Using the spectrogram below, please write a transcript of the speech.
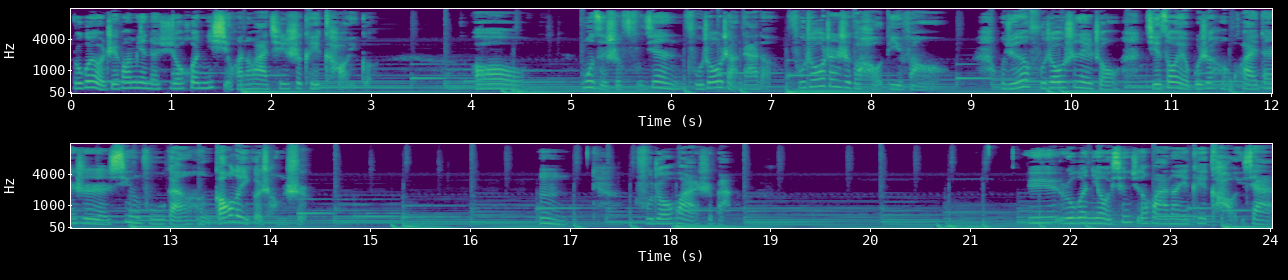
如果有这方面的需求或你喜欢的话，其实是可以考一个。哦，木子是福建福州长大的，福州真是个好地方哦。我觉得福州是那种节奏也不是很快，但是幸福感很高的一个城市。嗯，福州话是吧？鱼，如果你有兴趣的话呢，也可以考一下，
